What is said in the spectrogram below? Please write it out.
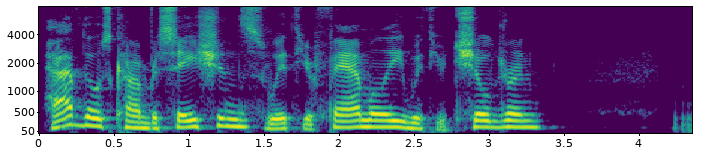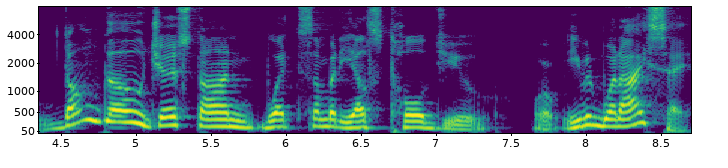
Have those conversations with your family, with your children. Don't go just on what somebody else told you or even what I say.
